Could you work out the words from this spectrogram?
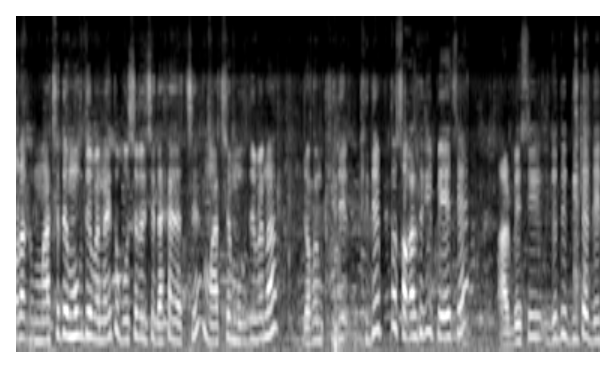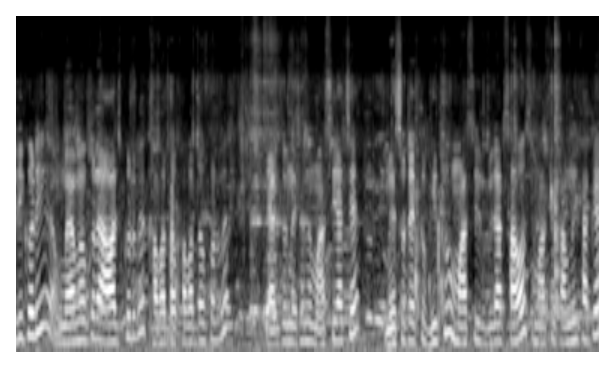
ওরা মাছেতে মুখ দেবে না, এই তো বসে রয়েছে, দেখা যাচ্ছে। মাছে মুখ দেবে না, যখন খিদে খিদে তো সকাল থেকেই পেয়েছে। আর বেশি যদি দিতে দেরি করি, ম্যাম করে আওয়াজ করবে, খাবার দাও খাবার দাও করবে। একজন এখানে মাসি আছে, মেসোটা একটু ভীতু, মাসির বিরাট সাহস, মাসির সামনেই থাকে।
